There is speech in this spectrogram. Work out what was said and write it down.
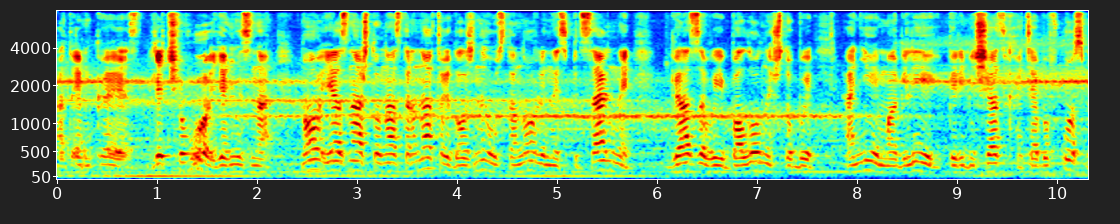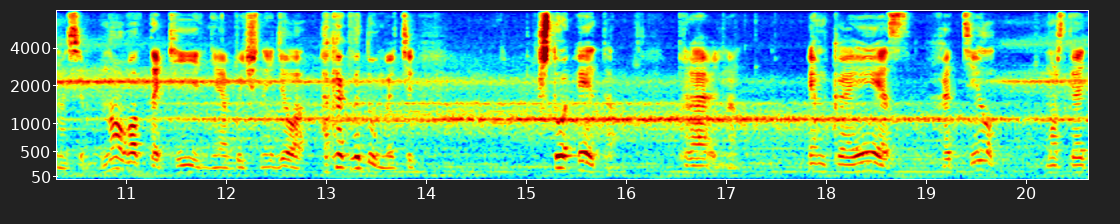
от МКС. Для чего, я не знаю. Но я знаю, что на астронавтах должны установлены специальные газовые баллоны, чтобы они могли перемещаться хотя бы в космосе. Но вот такие необычные дела. А как вы думаете, что это? Правильно, МКС хотел, можно сказать,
